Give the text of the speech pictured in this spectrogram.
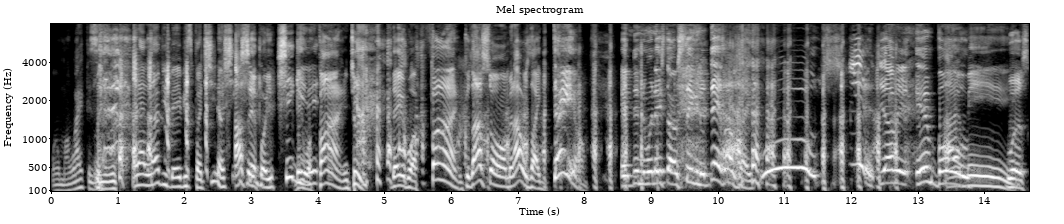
well, my wife is in the room, and I love you, babies, but you know she. Say it for you. She They get were it. fine too. They were fine because I saw them and I was like, "Damn!" And then when they started singing the dance, I was like, "Woo, shit!" You know what I mean? In I mean, was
